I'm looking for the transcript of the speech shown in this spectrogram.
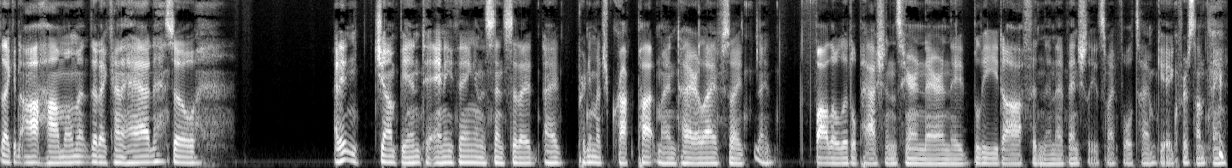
like an aha moment that I kind of had. So I didn't jump into anything in the sense that I I pretty much crockpot my entire life. So I, I follow little passions here and there, and they bleed off, and then eventually it's my full time gig for something.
